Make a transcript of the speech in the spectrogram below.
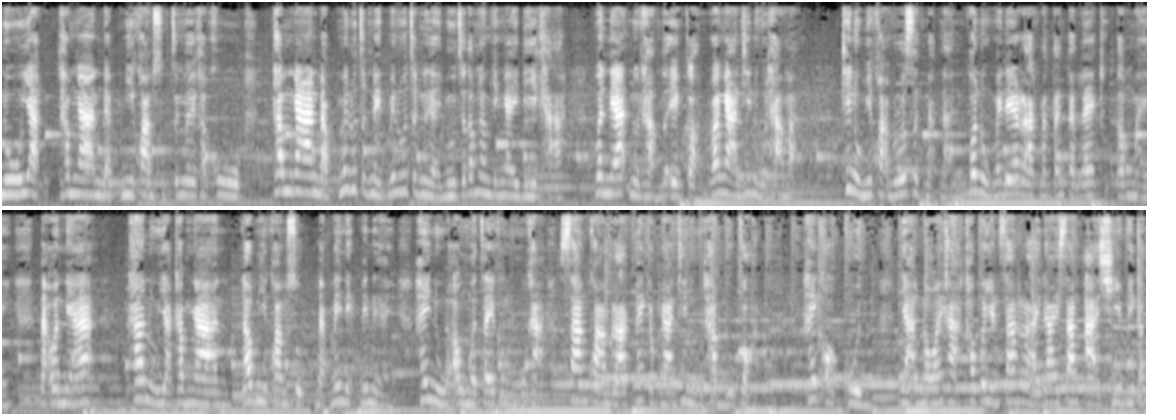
หนูอยากทำงานแบบมีความสุขจังเลยค่ะครูทำงานแบบไม่รู้จักเหน็ดไม่รู้จักเหนื่อยหนูจะต้องทำยังไงดีคะวันนี้หนูถามตัวเองก่อนว่างานที่หนูทำอะที่หนูมีความรู้สึกแบบนั้น เพราะหนูไม่ได้รักมันตั้งแต่แรกถูกต้องไหม แต่วันนี้ถ้าหนูอยากทำงานแล้วมีความสุขแบบไม่เหน็ดไม่เหนื่อย ให้หนูเอาหัวใจของหนูค่ะ สร้างความรักให้กับงานที่หนูทำดูก่อน ให้ขอบคุณ อย่างน้อยค่ะเขาก็ยังสร้างรายได้สร้างอาชีพให้กับ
